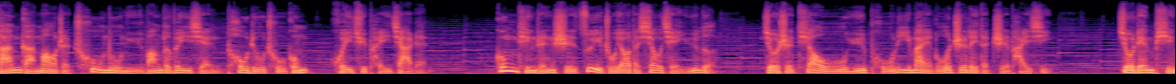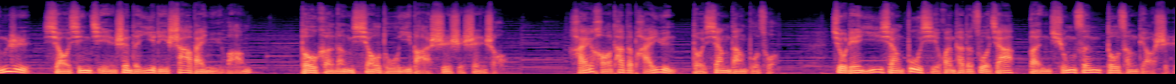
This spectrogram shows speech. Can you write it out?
胆敢冒着触怒女王的危险偷溜出宫回去陪家人。宫廷人士最主要的消遣娱乐，就是跳舞与普利麦罗之类的纸牌戏。就连平日小心谨慎的伊丽莎白女王，都可能小赌一把试试身手。还好她的牌运都相当不错，就连一向不喜欢她的作家本·琼森都曾表示，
